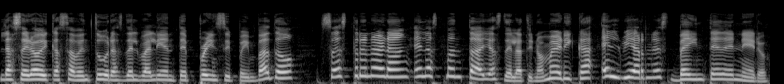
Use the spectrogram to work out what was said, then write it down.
Las heroicas aventuras del valiente príncipe invadó se estrenarán en las pantallas de Latinoamérica el viernes 20 de enero.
